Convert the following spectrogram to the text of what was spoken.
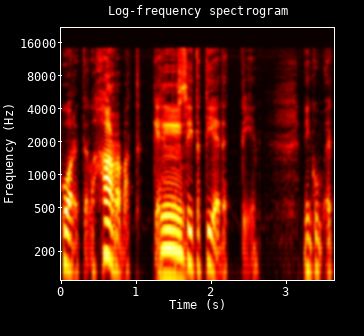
huoritella, harvat kehitys, mm. siitä tiedettiin. Niin kuin, et,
